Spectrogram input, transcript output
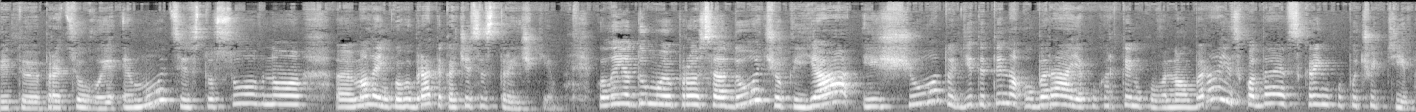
відпрацьовує емоції стосовно е, маленького братика чи сестрички. Коли я думаю про садочок, я і що, тоді дитина обирає, яку картинку вона обирає і складає в скриньку почуттів.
